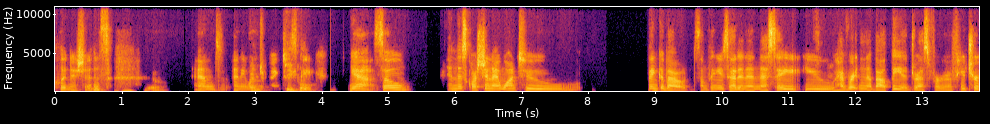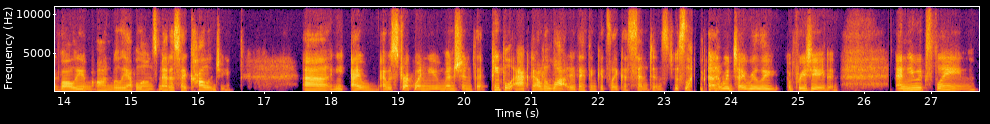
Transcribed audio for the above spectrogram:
clinicians. Mm-hmm. Yeah. And anyone and trying to speak. Yeah. So in this question, I want to think about something you said in an essay you have written about the address for a future volume on Willy Apollon's metapsychology. Uh, I, I was struck when you mentioned that people act out a lot. I think it's like a sentence just like that, which I really appreciated. And you explain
